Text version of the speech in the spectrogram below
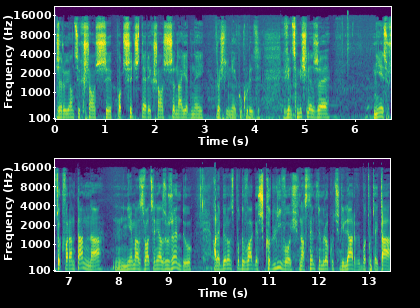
żerujących chrząszczy, po 3-4 chrząszcze na jednej roślinie kukurydzy. Więc myślę, że nie jest już to kwarantanna, nie ma zwalczenia z urzędu, ale biorąc pod uwagę szkodliwość w następnym roku, czyli larwy, bo tutaj ta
